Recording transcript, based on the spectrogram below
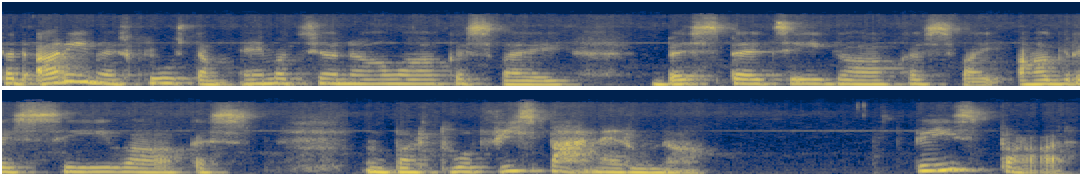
Tad arī mēs kļūstam emocionālākas, vai bezspēcīgākas, vai agresīvākas. Un par to vispār nerunā. Vispār.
